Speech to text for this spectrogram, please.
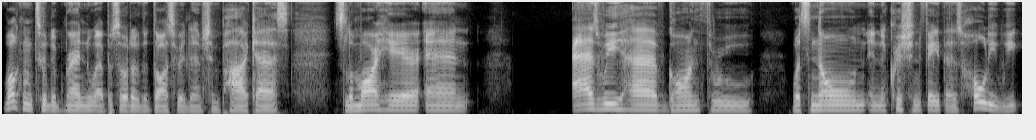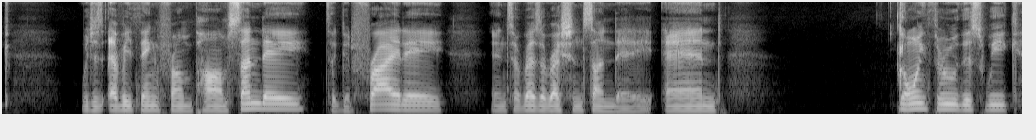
Welcome to the brand new episode of the Thoughts of Redemption podcast. It's Lamar here, and as we have gone through what's known in the Christian faith as Holy Week, which is everything from Palm Sunday to Good Friday into Resurrection Sunday. And going through this week,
